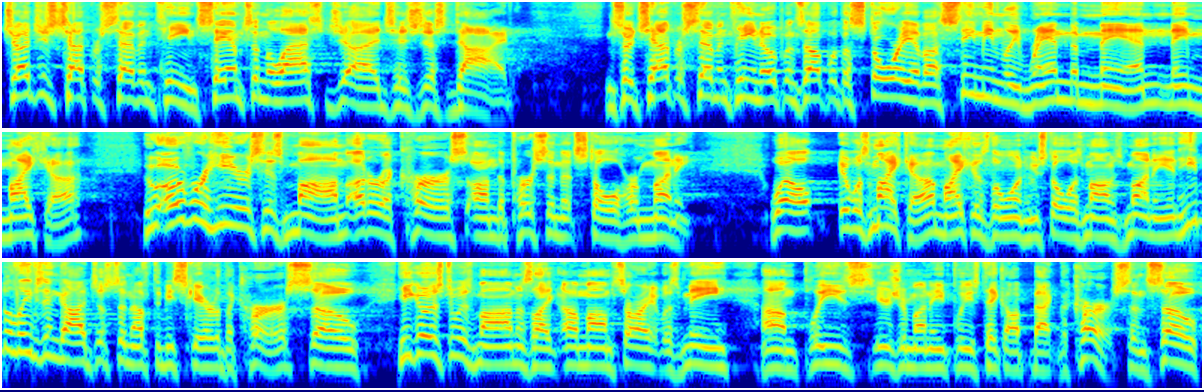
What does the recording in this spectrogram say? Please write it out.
Judges chapter 17, Samson, the last judge, has just died. And so, chapter 17 opens up with a story of a seemingly random man named Micah who overhears his mom utter a curse on the person that stole her money. Well, it was Micah. Micah's the one who stole his mom's money, and he believes in God just enough to be scared of the curse. So he goes to his mom and is like, Oh, mom, sorry, it was me. Um, please, here's your money. Please take back the curse. And so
